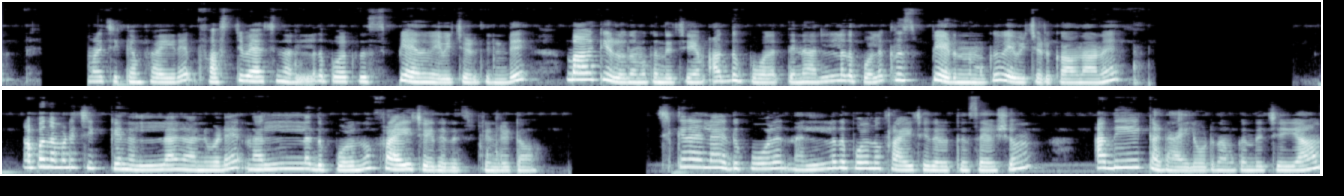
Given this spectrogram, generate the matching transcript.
നമ്മൾ ചിക്കൻ ഫ്രൈയുടെ ഫസ്റ്റ് ബാച്ച് നല്ലതുപോലെ ക്രിസ്പി ആയിരുന്നു വേവിച്ചെടുത്തിട്ടുണ്ട്. ബാക്കിയുള്ളത് നമുക്ക് എന്ത് ചെയ്യാം? അതുപോലെ തന്നെ നല്ലതുപോലെ ക്രിസ്പി ആയിട്ട് നമുക്ക് വേവിച്ചെടുക്കാവുന്നതാണ്. അപ്പോൾ നമ്മുടെ ചിക്കൻ എല്ലാം ഞാനിവിടെ നല്ലതുപോലെ ഒന്ന് ഫ്രൈ ചെയ്തെടുത്തിട്ടുണ്ട് കേട്ടോ ചിക്കനെല്ലാം ഇതുപോലെ നല്ലതുപോലെ ഒന്ന് ഫ്രൈ ചെയ്തെടുത്ത ശേഷം അതേ കടായിലോട്ട് നമുക്ക് എന്ത് ചെയ്യാം?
